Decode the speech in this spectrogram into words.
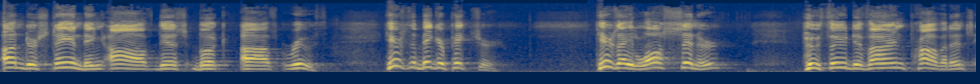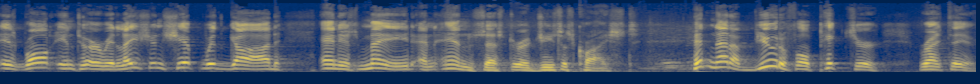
understanding of this book of Ruth. Here's the bigger picture. Here's a lost sinner who through divine providence is brought into a relationship with God and is made an ancestor of Jesus Christ. Isn't that a beautiful picture right there?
